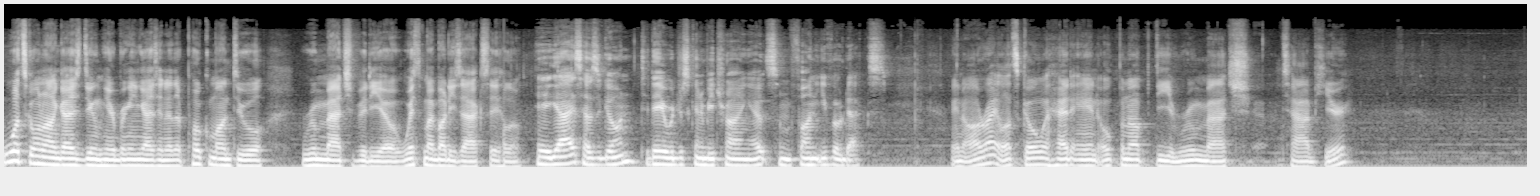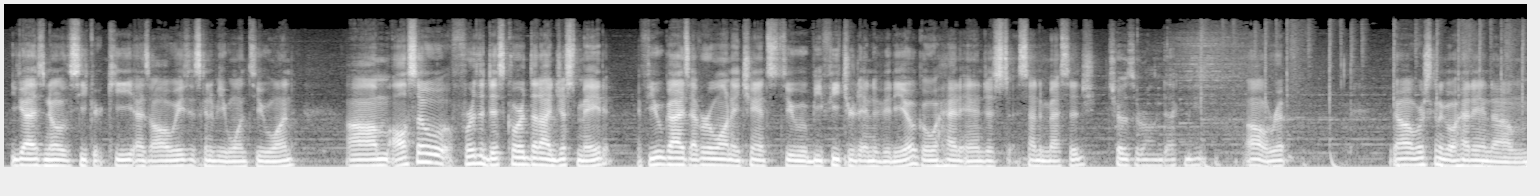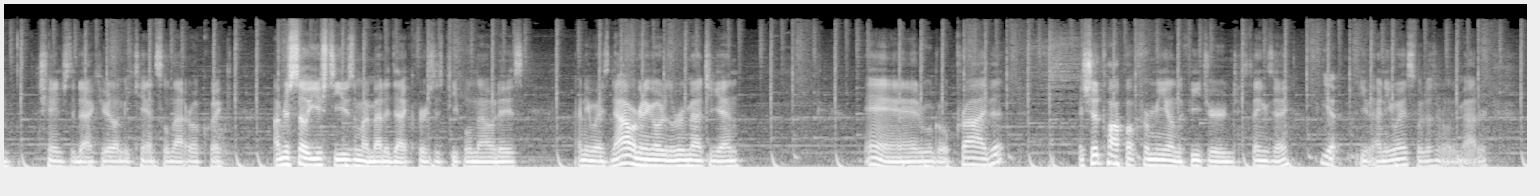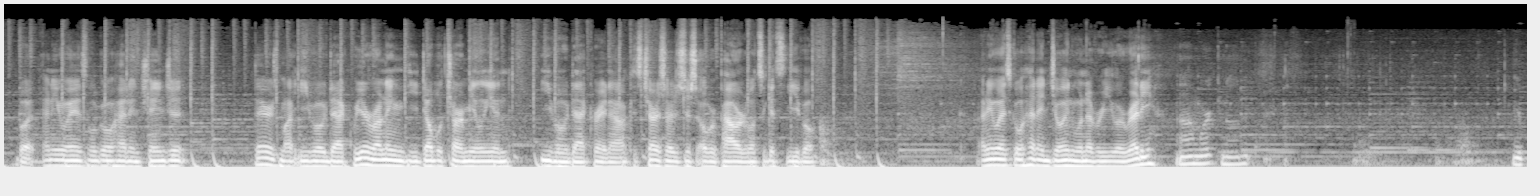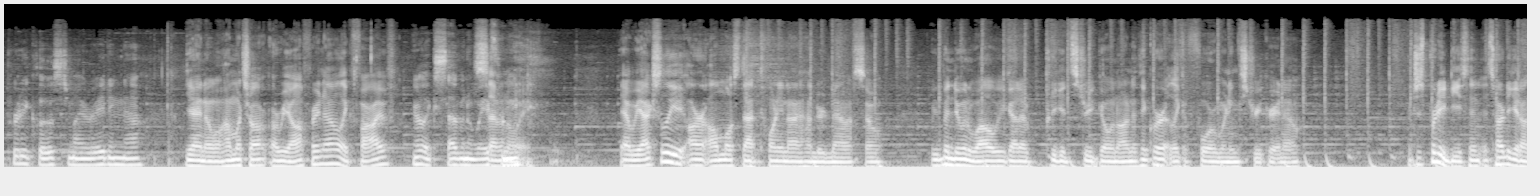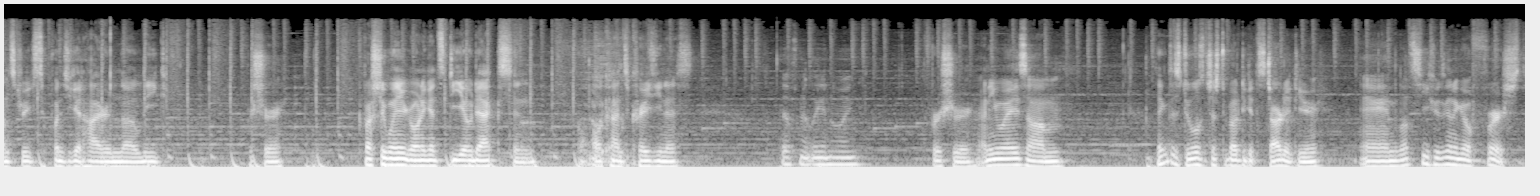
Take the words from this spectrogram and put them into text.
What's going on guys, Doom here, bringing you guys another Pokemon Duel room match video with my buddy Zach. Say hello. Hey guys, how's it going? Today we're just going to be trying out some fun Evo decks. And alright, let's go ahead and open up the room match tab here. You guys know the secret key, as always, it's going to be 121. Um, also, for the Discord that I just made, if you guys ever want a chance to be featured in a video, go ahead and just send a message. Chose the wrong deck, mate. Oh, rip. Yeah, we're just going to go ahead and um, change the deck here. Let me cancel that real quick. I'm just so used to using my meta deck versus people nowadays. Anyways, now we're going to go to the room match again. And we'll go private. It should pop up for me on the featured things, eh? Yep. Anyway, so it doesn't really matter. But anyways, we'll go ahead and change it. There's my Evo deck. We are running the double Charmeleon Evo deck right now because Charizard is just overpowered once it gets the Evo. Anyways, go ahead and join whenever you are ready. I'm working on it. You're pretty close to my rating now. Yeah, I know. How much are, are we off right now? Like five? You're like seven away Seven from away. me. Yeah, we actually are almost at 2,900 now, so we've been doing well. We got a pretty good streak going on. I think we're at like a four winning streak right now, which is pretty decent. It's hard to get on streaks once you get higher in the league, for sure. Especially when you're going against Dio decks and all yeah. kinds of craziness, Definitely annoying. for sure. Anyways, um, I think this duel is just about to get started here, and let's see who's gonna go first.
